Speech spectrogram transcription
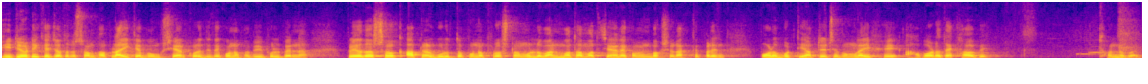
ভিডিওটিকে যতটা সম্ভব লাইক এবং শেয়ার করে দিতে কোনোভাবেই ভুলবেন না। প্রিয় দর্শক, আপনার গুরুত্বপূর্ণ প্রশ্ন, মূল্যবান মতামত চ্যানেলে কমেন্ট বক্সে রাখতে পারেন। পরবর্তী আপডেট এবং লাইফে আবারও দেখা হবে। ধন্যবাদ।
